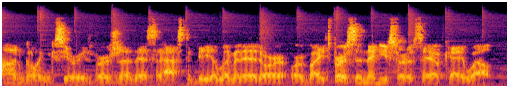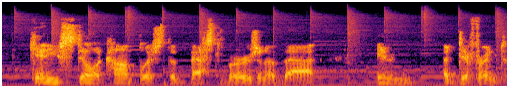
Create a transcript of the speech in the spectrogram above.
ongoing series version of this. It has to be a limited or, or vice versa. And then you sort of say, okay, well, can you still accomplish the best version of that in a different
